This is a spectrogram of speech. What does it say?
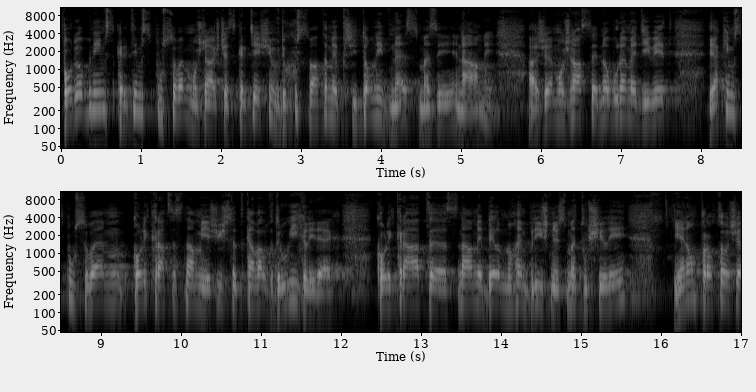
podobným skrytým způsobem, možná ještě skrytějším v duchu svatém je přítomný dnes mezi námi. A že možná se jednou budeme divit, jakým způsobem, kolikrát se s námi Ježíš setkával v druhých lidech, kolikrát eh, s námi byl mnohem blíž, než jsme tušili, Jenom proto, že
